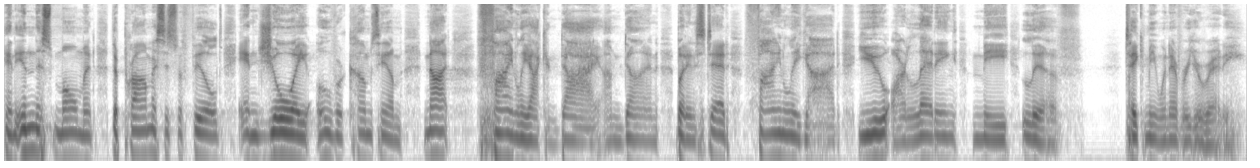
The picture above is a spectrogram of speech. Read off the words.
And in this moment, the promise is fulfilled and joy overcomes him. Not finally, I can die, I'm done, but instead, finally, God, you are letting me live. Take me whenever you're ready.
